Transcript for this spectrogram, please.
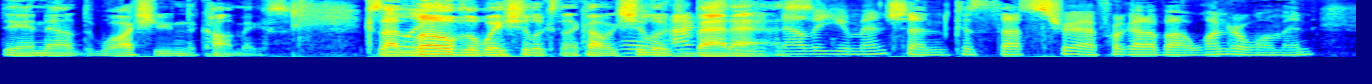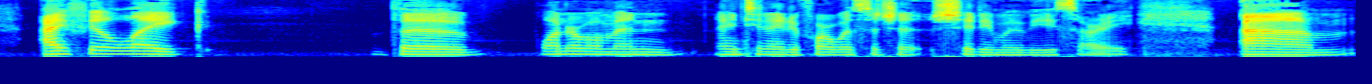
they announced. Well, actually, in the comics, because I Well, like- love the way she looks in the comics. she looks actually, badass. Now that you mentioned, because that's true, I forgot about Wonder Woman. I feel like the Wonder Woman 1994 was such a shitty movie. Sorry, um,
